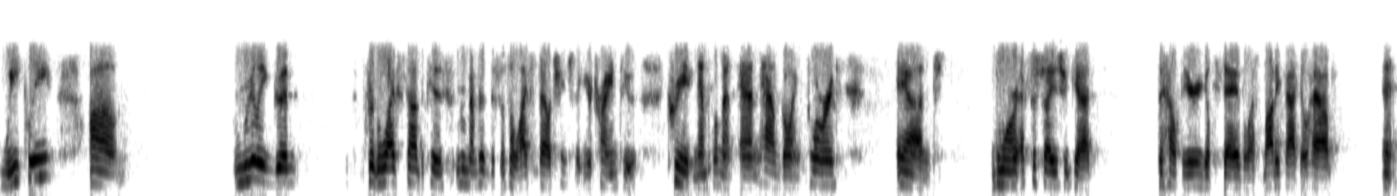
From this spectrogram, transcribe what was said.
weekly. Um, really good for the lifestyle because remember this is a lifestyle change that you're trying to create and implement and have going forward. And the more exercise you get, the healthier you'll stay, the less body fat you'll have. And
